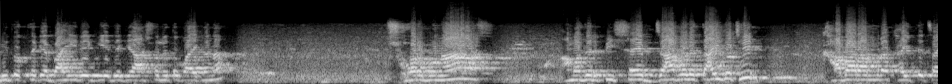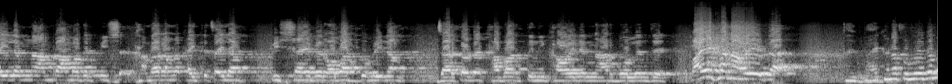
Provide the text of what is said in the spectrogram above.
ভিতর থেকে বাহিরে গিয়ে দেখে, আসলে তো পায়খানা? সর্বনাশ। আমাদের পীর সাহেব যা বলে তাই তো ঠিক। খাবার আমরা খাইতে চাইলাম না, আমরা আমাদের খাবার আমরা খাইতে চাইলাম, পীর সাহেবের অবাধ্য হইলাম। যার কারণে খাবার তিনি খাওয়াইলেন না, আর বললেন যে, পায়খানা হয়ে যা। তাই পায়খানা তো হয়ে গেল।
